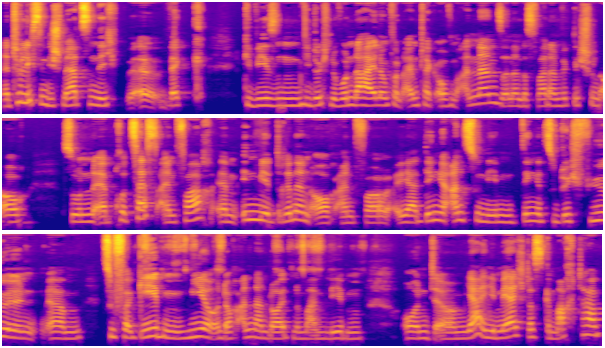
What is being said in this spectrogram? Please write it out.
natürlich sind die Schmerzen nicht äh, weg gewesen wie durch eine Wunderheilung von einem Tag auf den anderen, sondern das war dann wirklich schon auch so ein äh, Prozess einfach ähm, in mir drinnen auch einfach ja Dinge anzunehmen, Dinge zu durchfühlen, ähm, zu vergeben mir und auch anderen Leuten in meinem Leben. Und ähm, ja, je mehr ich das gemacht habe,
